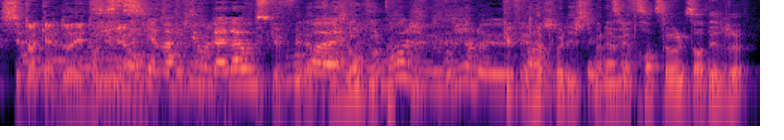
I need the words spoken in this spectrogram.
si c'est toi qui as donné ton Si numéro. C'est qui a marqué oh là là au Mais que fait secours, euh, aidez-moi, je vais ouvrir le... Que fait enfin, la police pour la me mettre en tôle dans des jeux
